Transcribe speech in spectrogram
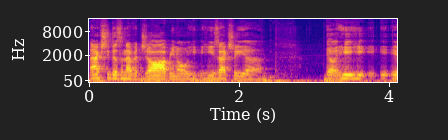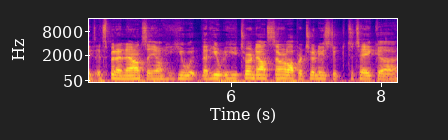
actually doesn't have a job. You know, he, he's actually. Uh, you know, he, he it, has been announced that you know he, he would that he he turned down several opportunities to, to take uh,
